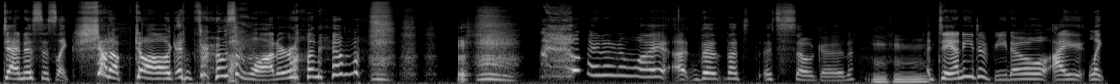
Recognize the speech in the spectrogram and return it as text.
Dennis is like shut up dog and throws water on him. I don't know why. Uh, that that's it's so good. hmm Danny DeVito, I like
